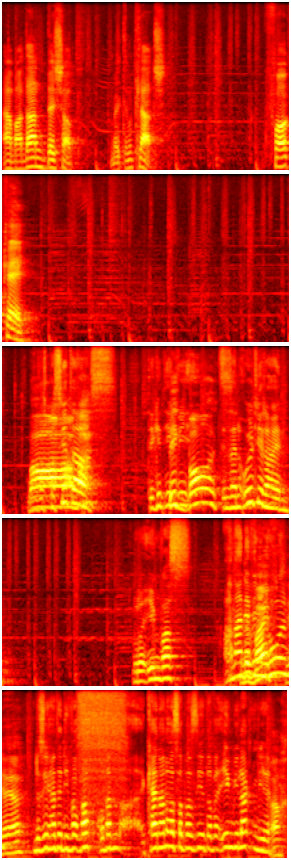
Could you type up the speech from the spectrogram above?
Aber dann Bishop mit dem Klatsch. 4K. was passiert da? Was? Der geht irgendwie Big Balls. in seine Ulti rein. Oder irgendwas. Ach nein, der will ihn holen. Ja, ja. Und deswegen hat er die Waffe. Und dann, keine Ahnung, was da passiert, aber irgendwie lacken wir. Ach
